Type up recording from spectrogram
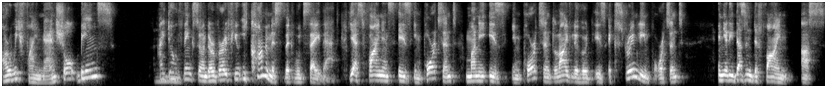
are we financial beings? I don't think so. And there are very few economists that would say that. Yes, finance is important, money is important, livelihood is extremely important, and yet it doesn't define us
